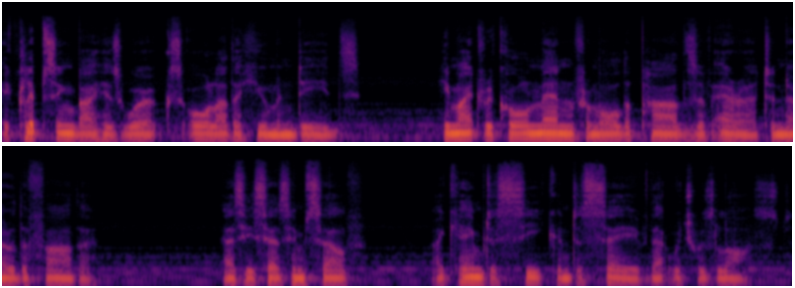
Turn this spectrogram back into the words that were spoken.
eclipsing by his works all other human deeds, he might recall men from all the paths of error to know the Father. As he says himself, I came to seek and to save that which was lost.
